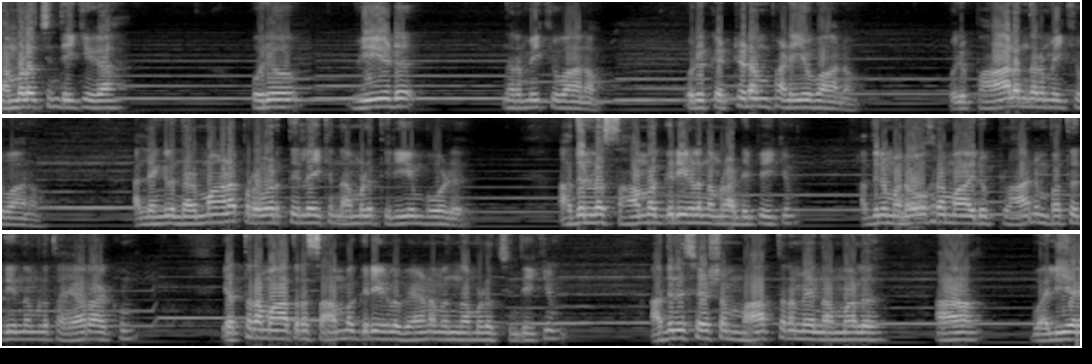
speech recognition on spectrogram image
നമ്മൾ ചിന്തിക്കുക ഒരു വീട് നിർമ്മിക്കുവാനോ ഒരു കെട്ടിടം പണിയുവാനോ ഒരു പാലം നിർമ്മിക്കുവാനോ അല്ലെങ്കിൽ നിർമ്മാണ പ്രവൃത്തിയിലേക്ക് നമ്മൾ തിരിയുമ്പോൾ അതിനുള്ള സാമഗ്രികൾ നമ്മൾ അടുപ്പിക്കും അതിന് മനോഹരമായൊരു പ്ലാനും പദ്ധതിയും നമ്മൾ തയ്യാറാക്കും എത്രമാത്രം സാമഗ്രികൾ വേണമെന്ന് നമ്മൾ ചിന്തിക്കും അതിനുശേഷം മാത്രമേ നമ്മൾ ആ വലിയ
